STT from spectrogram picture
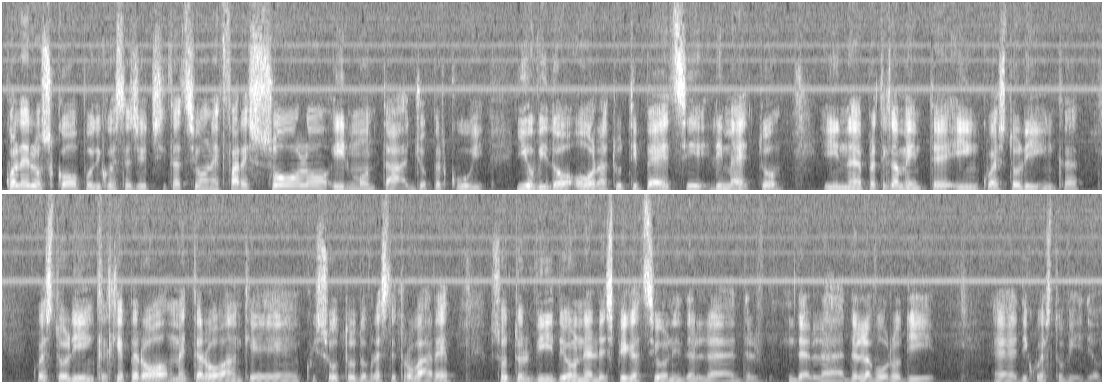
qual è lo scopo di questa esercitazione? Fare solo il montaggio, per cui io vi do ora tutti i pezzi, li metto in, praticamente in questo link questo link che però metterò anche qui sotto dovreste trovare sotto il video nelle spiegazioni del, del, del, del lavoro di, eh, di, questo video.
